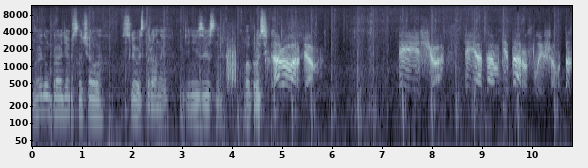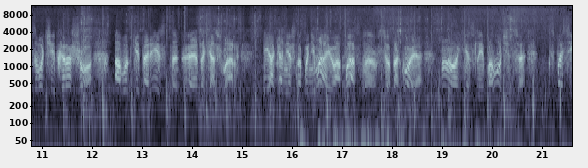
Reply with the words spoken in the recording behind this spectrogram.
Ну, я думаю, пройдем сначала с левой стороны, где неизвестно. Вопросик. Здорово, Артем. И еще. Я там гитару слышал. Звучит хорошо. А вот гитарист — это кошмар. Я, конечно, понимаю, опасно, все такое. Но если получится, спаси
